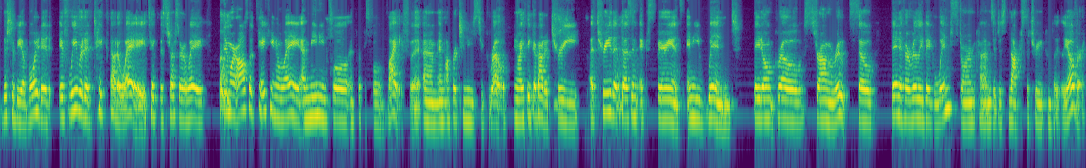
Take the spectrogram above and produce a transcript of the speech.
this should be avoided, if we were to take that away, take the stressor away, then we're also taking away a meaningful and purposeful life um, and opportunities to grow. You know, I think about a tree, a tree that doesn't experience any wind, they don't grow strong roots. So then, if a really big windstorm comes, it just knocks the tree completely over.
